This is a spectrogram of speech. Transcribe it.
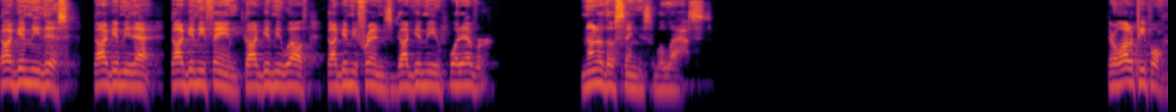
God, give me this. God, give me that. God, give me fame. God, give me wealth. God, give me friends. God, give me whatever. None of those things will last. There are a lot of people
